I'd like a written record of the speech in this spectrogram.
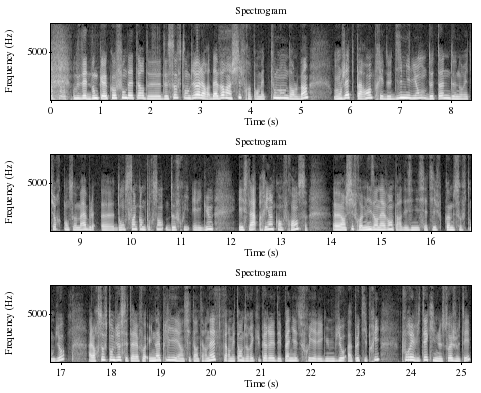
vous êtes donc euh, cofondateur de, de Sauve ton bio. Alors d'abord un chiffre pour mettre tout le monde dans le bain. On jette par an près de 10 millions de tonnes de nourriture consommable, euh, dont 50% de fruits et légumes, et cela rien qu'en France. Euh, un chiffre mis en avant par des initiatives comme Sauve ton bio. Alors Sauve ton bio, c'est à la fois une appli et un site internet permettant de récupérer des paniers de fruits et légumes bio à petit prix pour éviter qu'ils ne soient jetés.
